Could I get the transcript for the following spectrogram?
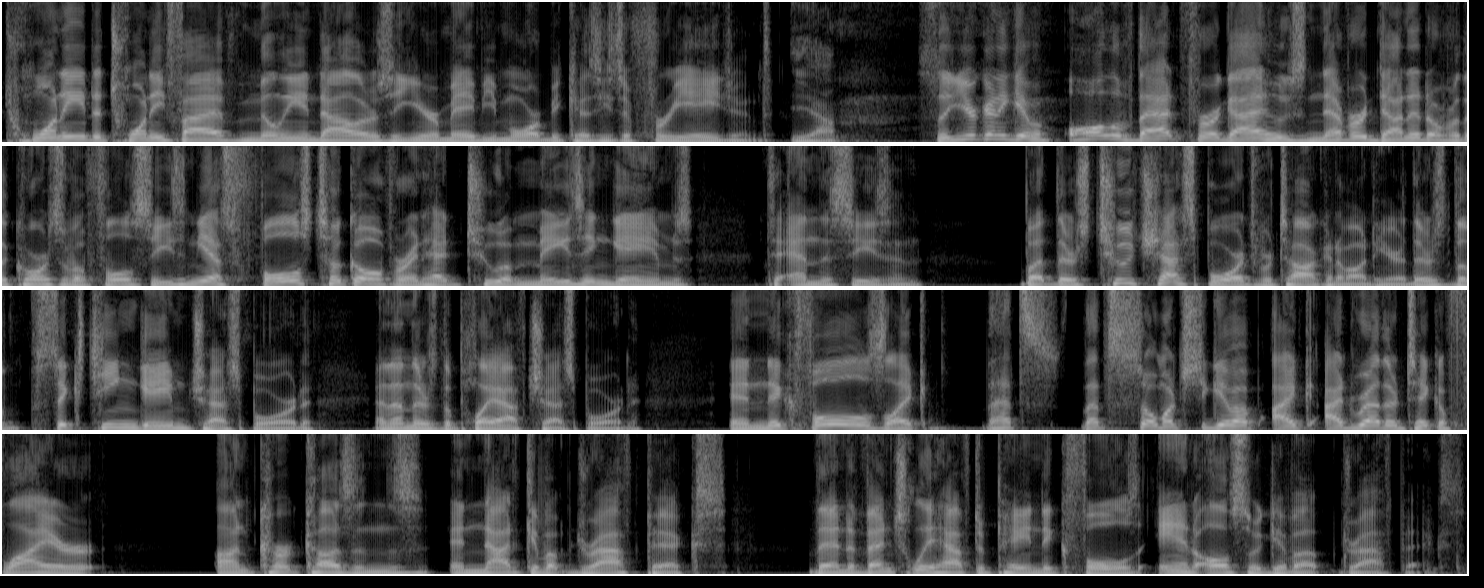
20 to 25 million dollars a year, maybe more, because he's a free agent. Yeah. So you're going to give up all of that for a guy who's never done it over the course of a full season. Yes, Foles took over and had two amazing games to end the season. But there's two chessboards we're talking about here. There's the 16 game chessboard, and then there's the playoff chessboard. And Nick Foles, like that's that's so much to give up. I, I'd rather take a flyer on Kirk Cousins and not give up draft picks than eventually have to pay Nick Foles and also give up draft picks.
